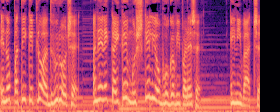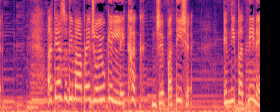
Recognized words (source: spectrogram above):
એનો પતિ કેટલો અધૂરો છે અને એને કઈ કઈ મુશ્કેલીઓ ભોગવવી પડે છે, એની વાત છે. અત્યાર સુધીમાં આપણે જોયું કે લેખક જે પતિ છે, એમની પત્નીને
